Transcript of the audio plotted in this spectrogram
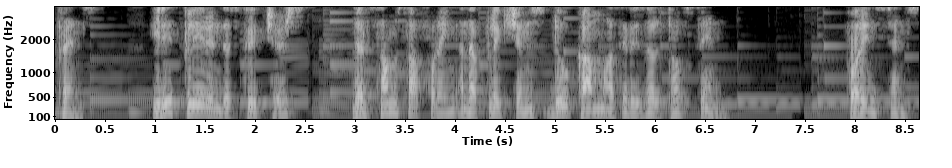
Friends, it is clear in the scriptures that some suffering and afflictions do come as a result of sin. For instance,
